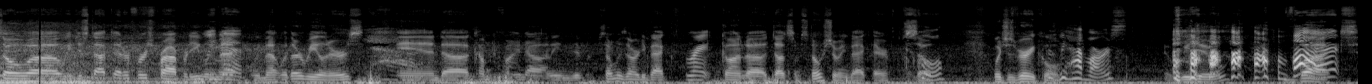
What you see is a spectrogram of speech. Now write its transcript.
So uh, we just stopped at our first property. We, We met. did. We met with our realtors, Yeah. and uh, come to find out, I mean, someone's already back, Right. gone, uh, done some snowshoeing back there. So, Cool. which is very cool. We have ours, We do. but, but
